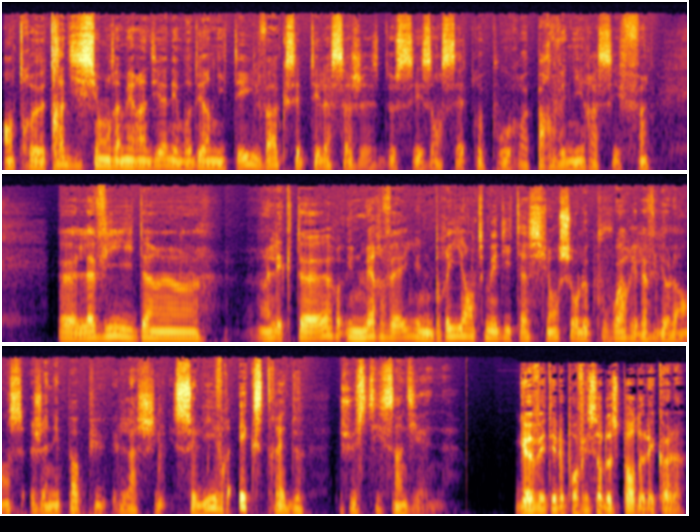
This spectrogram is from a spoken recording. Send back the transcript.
entre traditions amérindiennes et modernité, il va accepter la sagesse de ses ancêtres pour parvenir à ses fins. Euh, la vie d'un un lecteur, une merveille, une brillante méditation sur le pouvoir et la violence. Je n'ai pas pu lâcher ce livre, extrait de Justice indienne. Gov était le professeur de sport de l'école.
